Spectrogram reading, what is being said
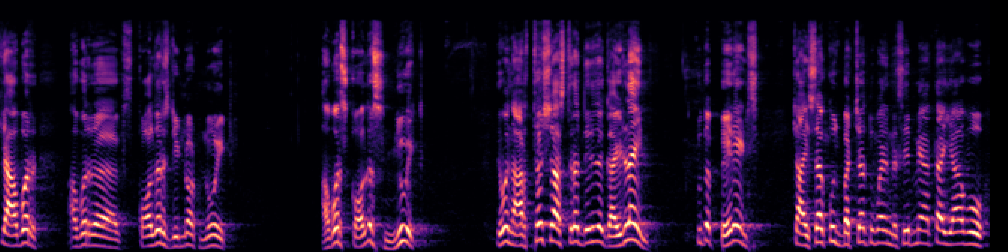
कि our our scholars did not know it our scholars knew it even Arthashastra there is a guideline to the parents क्या ऐसा कुछ बच्चा तुम्हारे नसीब में आता है या वो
